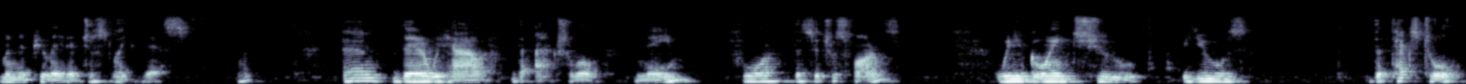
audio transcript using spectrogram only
manipulate it just like this. And there we have the actual name for the citrus farms. We're going to use the text tool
